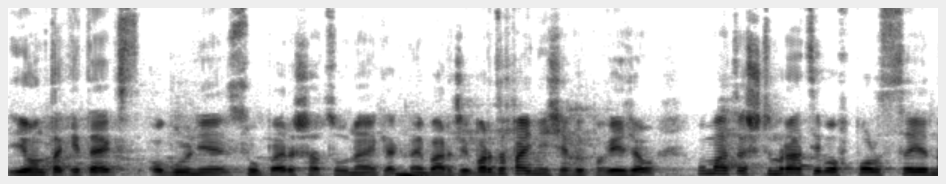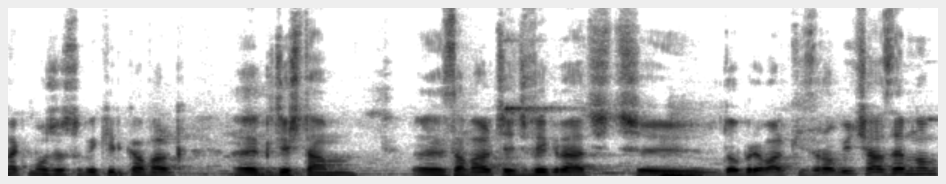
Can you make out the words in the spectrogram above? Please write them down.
i on taki tekst, ogólnie super, szacunek jak najbardziej. Bardzo fajnie się wypowiedział, bo ma też w tym rację, bo w Polsce jednak może sobie kilka walk e, gdzieś tam e, zawalczyć, wygrać, czy dobre walki zrobić, a ze mną,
